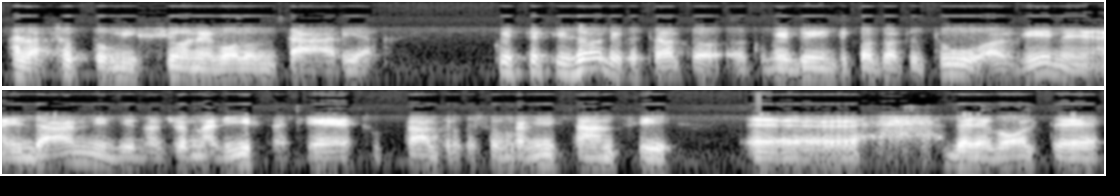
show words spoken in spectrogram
alla sottomissione volontaria. Questo episodio, che tra l'altro, come ben ricordato tu, avviene ai danni di una giornalista che è tutt'altro che sovranista, anzi eh, delle volte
